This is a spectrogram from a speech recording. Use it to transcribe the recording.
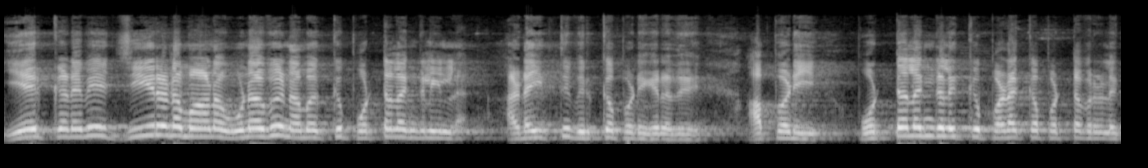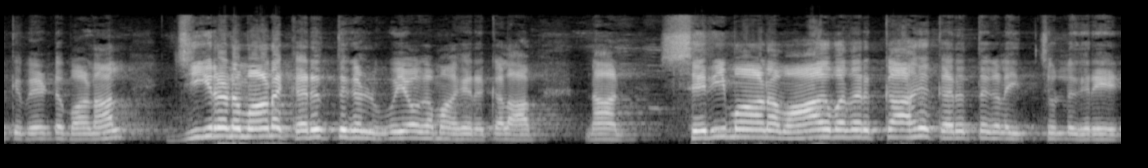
ஏற்கனவே ஜீரணமான உணவு நமக்கு பொட்டலங்களில் அடைத்து விற்கப்படுகிறது. அப்படி பொட்டலங்களுக்கு பழக்கப்பட்டவர்களுக்கு வேண்டுமானால் ஜீரணமான கருத்துகள் உபயோகமாக இருக்கலாம். நான் செரிமானமாவதற்காக கருத்துக்களை சொல்லுகிறேன்.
